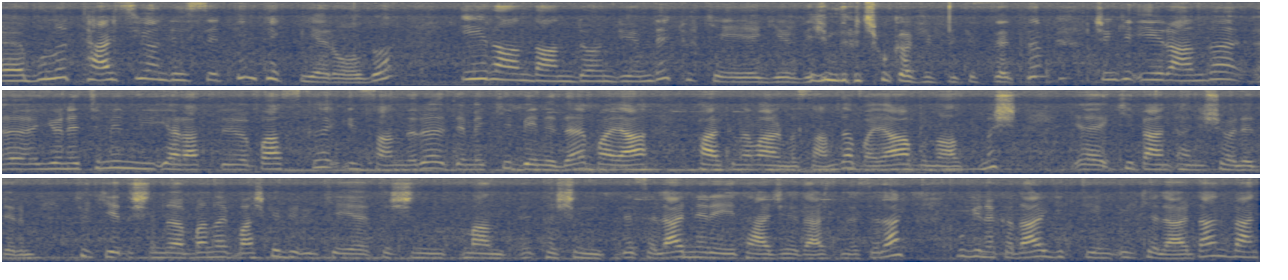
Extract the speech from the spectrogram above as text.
Ee, Bunu tersi yönde hissettiğim tek bir yer oldu. İran'dan döndüğümde Türkiye'ye girdiğimde çok hafiflik hissettim. Çünkü İran'da e, yönetimin yarattığı baskı insanları demek ki beni de bayağı farkına varmasam da bayağı bunaltmış. E, ki ben hani şöyle derim. Türkiye dışında bana başka bir ülkeye taşınman e, taşın deseler nereyi tercih edersin deseler bugüne kadar gittiğim ülkelerden ben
